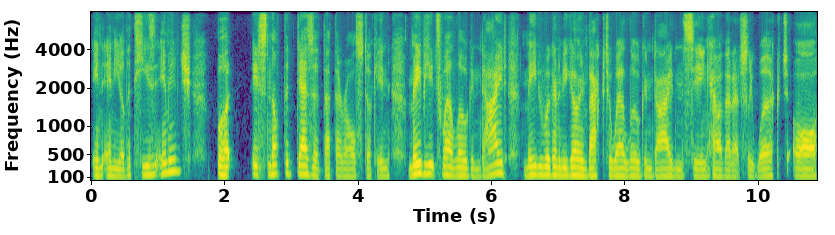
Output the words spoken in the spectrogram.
in any other teaser image, but it's not the desert that they're all stuck in. Maybe it's where Logan died. Maybe we're going to be going back to where Logan died and seeing how that actually worked or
